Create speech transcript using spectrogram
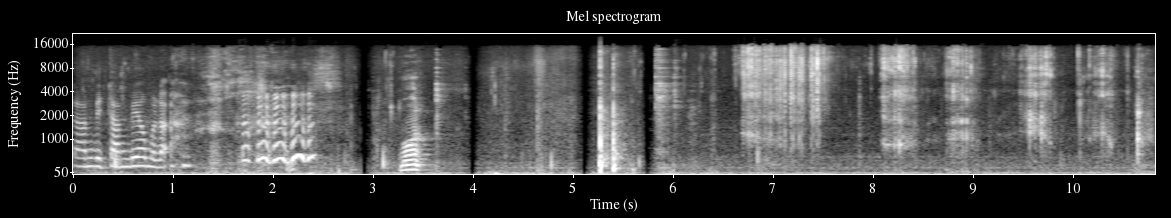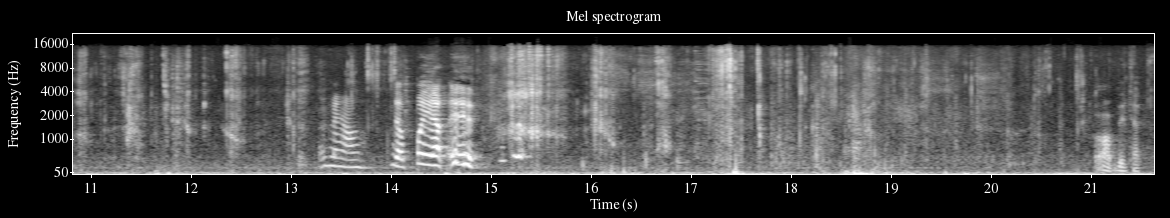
จานบิดจานเบี้ยวหมดแล้วหมด ไม่เอา เดี๋ยวเปียกอีก กรอบดีจัด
